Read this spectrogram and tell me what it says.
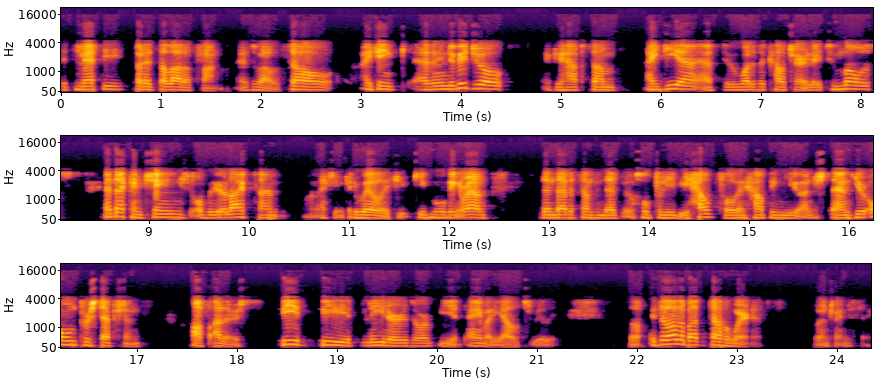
it's messy, but it's a lot of fun as well. So I think as an individual, if you have some idea as to what is the culture I relate to most, and that can change over your lifetime, I think it will if you keep moving around, then that is something that will hopefully be helpful in helping you understand your own perceptions of others, be it, be it leaders or be it anybody else, really. So it's a lot about self-awareness, what I'm trying to say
